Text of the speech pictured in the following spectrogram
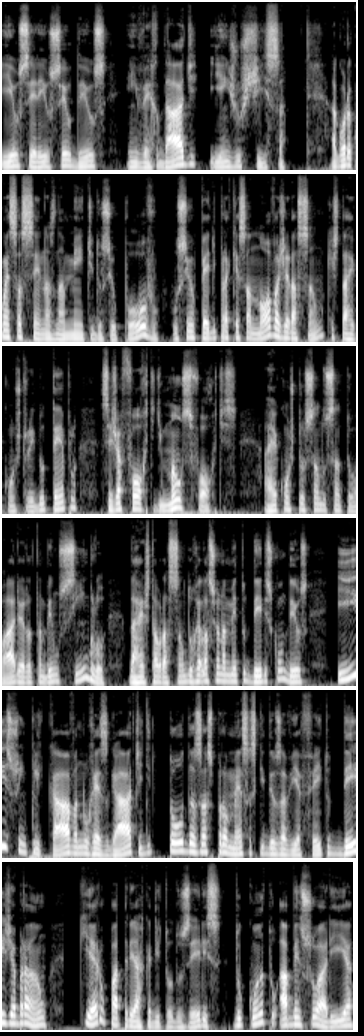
e eu serei o seu Deus em verdade e em justiça. Agora, com essas cenas na mente do seu povo, o Senhor pede para que essa nova geração, que está reconstruindo o templo, seja forte, de mãos fortes. A reconstrução do santuário era também um símbolo da restauração do relacionamento deles com Deus, e isso implicava no resgate de todas as promessas que Deus havia feito desde Abraão, que era o patriarca de todos eles, do quanto abençoaria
